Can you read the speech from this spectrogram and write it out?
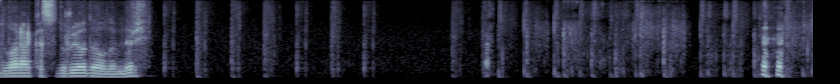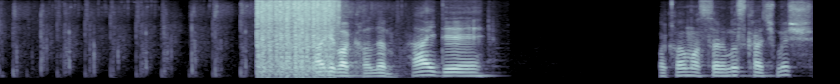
duvar arkası duruyor da olabilir. Hadi bakalım. Haydi. Bakalım hasarımız kaçmış.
